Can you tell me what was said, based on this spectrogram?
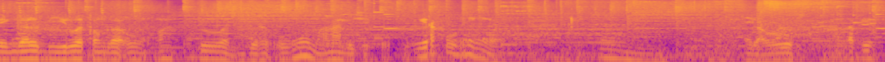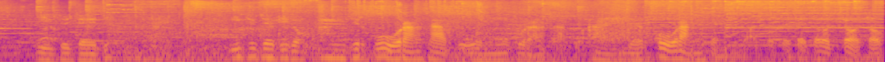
Tinggal biru atau enggak ungu? Aduh anjir ungu mana di situ? Kira kuning loh. Hmm. ya mantap ya. Hijau jadi. Hijau jadi dong. Anjir kurang satu ini kurang satu. Anjir kurang cocok cocok. Cocok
